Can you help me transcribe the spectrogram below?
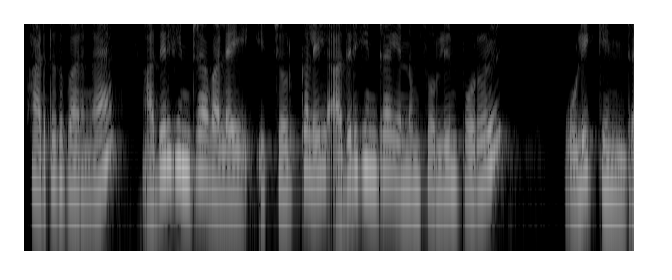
அடுத்தது பாருங்க. அதிர்கின்ற வலை இச்சொற்களில் அதிர்கின்ற என்னும் சொல்லின் பொருள் ஒலிக்கின்ற.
